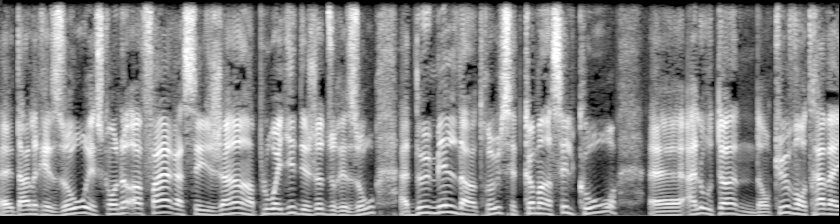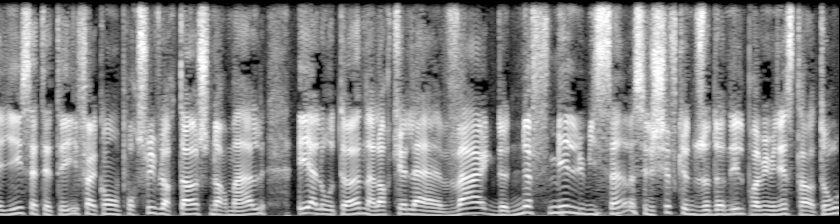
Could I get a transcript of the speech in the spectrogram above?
euh, dans le réseau. Et ce qu'on a offert à ces gens, employés déjà du réseau, à 2000 d'entre eux, c'est de commencer le cours euh, à l'automne. Donc, eux vont travailler cet été, fait qu'on poursuive leurs tâches normales et à l'automne, alors que la vague de 9800, là, c'est le chiffre que nous a donné le premier ministre tantôt,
